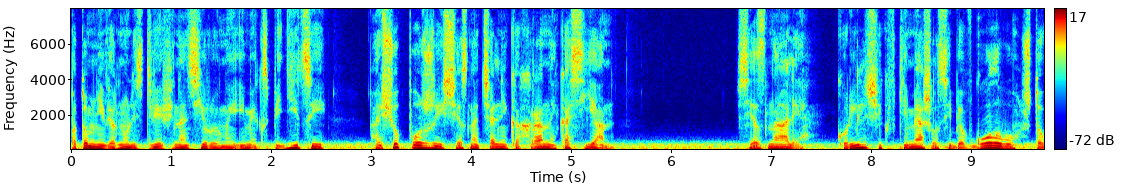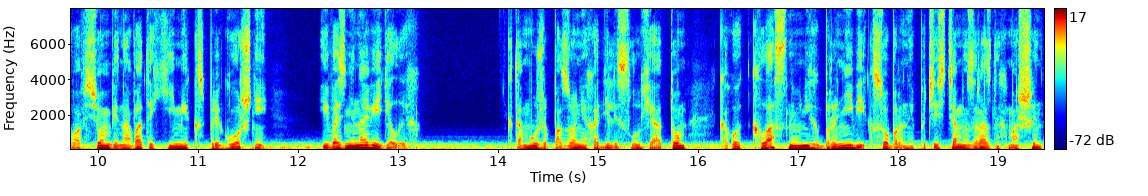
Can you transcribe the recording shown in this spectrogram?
Потом не вернулись две финансируемые им экспедиции, а еще позже исчез начальник охраны Касьян. Все знали, курильщик втемяшил себе в голову, что во всем виноват химик с пригоршней, и возненавидел их. К тому же по зоне ходили слухи о том, какой классный у них броневик, собранный по частям из разных машин,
